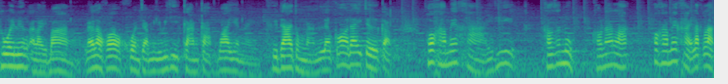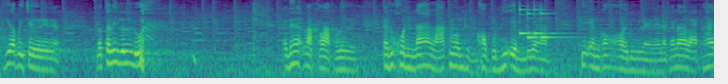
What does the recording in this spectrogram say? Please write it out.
ช่วยเรื่องอะไรบ้าง แล้วเราก็ควรจะมีวิธีการกราบไหว้ยังไง คือได้ตรงนั้นแล้วก็ได้เจอกับพ่อค้าแม่ขายที่เขาสนุกเขาน่ารัก พ่อค้าแม่ขายหลัก ๆ ที่เราไปเจอเลยเนี่ยลอตเตอรี่ล้วนๆอันเนี้ยหลักๆเลย แต่ทุกคนน่ารักรวมถึงขอบคุณพี่เอ็มด้วยครับพี่เอ็มก็คอยดูแลแล้วก็น่ารักให้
